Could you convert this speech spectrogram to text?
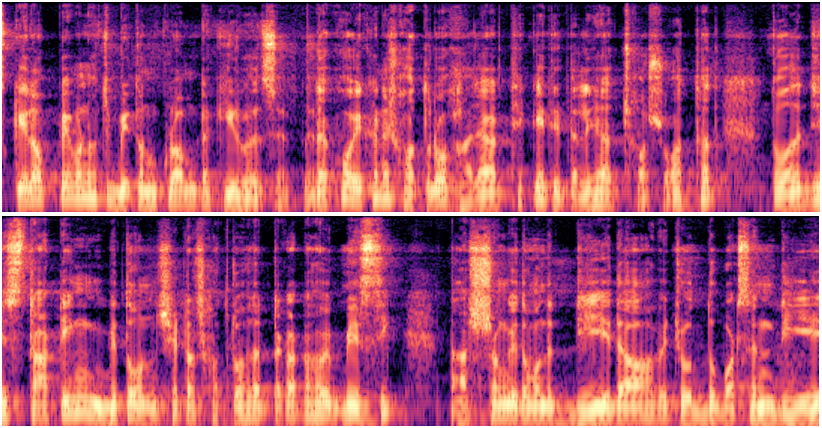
স্কেল অফ পে মানে হচ্ছে বেতনক্রমটা কী রয়েছে? তো দেখো, এখানে সতেরো হাজার থেকে তেতাল্লিশ হাজার ছশো, অর্থাৎ তোমাদের যে স্টার্টিং বেতন, সেটা সতেরো হাজার টাকাটা হবে বেসিক তার সঙ্গে তোমাদের ডিএ দেওয়া হবে, চোদ্দ পার্সেন্ট ডিএ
